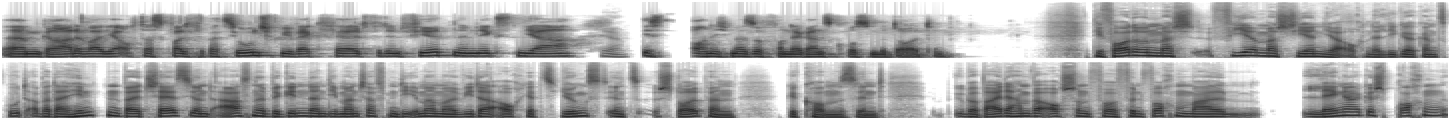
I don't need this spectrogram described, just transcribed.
Ähm, gerade weil ja auch das Qualifikationsspiel wegfällt für den Vierten im nächsten Jahr, ja. ist auch nicht mehr so von der ganz großen Bedeutung. Die vorderen Marsch vier marschieren ja auch in der Liga ganz gut, aber da hinten bei Chelsea und Arsenal beginnen dann die Mannschaften, die immer mal wieder auch jetzt jüngst ins Stolpern gekommen sind über beide haben wir auch schon vor fünf Wochen mal länger gesprochen.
